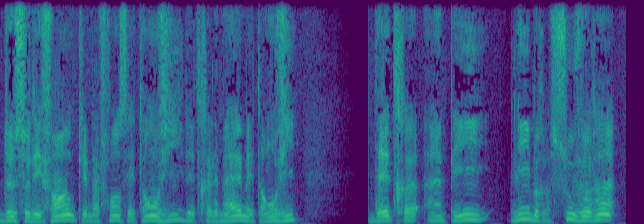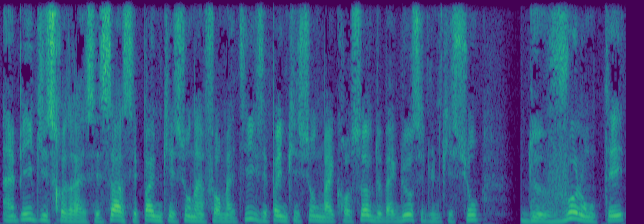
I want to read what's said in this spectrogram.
de se défendre, que la France ait envie d'être elle-même, ait envie d'être un pays libre, souverain, un pays qui se redresse. Et ça, c'est pas une question d'informatique, c'est pas une question de Microsoft, de backdoor, c'est une question de volonté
